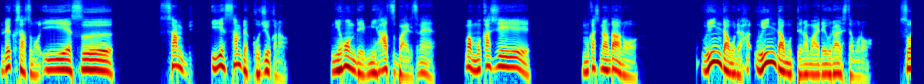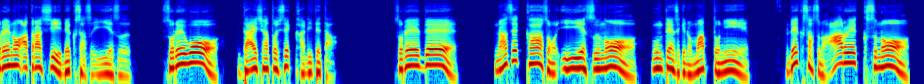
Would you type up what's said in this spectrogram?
レクサスの ES3、ES350 かな日本で未発売ですね。まあ昔、昔なんだあの、ウィンダムで、ウィンダムって名前で売られてたもの。それの新しいレクサス ES。それを台車として借りてた。それで、なぜかその ES の運転席のマットに、レクサスの RX の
